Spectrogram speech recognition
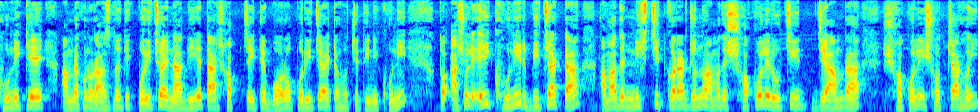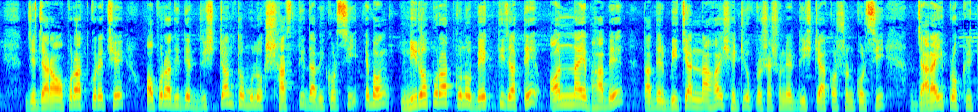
খুনিকে আমরা কোনো রাজনৈতিক পরিচয় না দিয়ে তার সবচাইতে বড় পরিচয়টা হচ্ছে তিনি খুনি। তো আসলে এই খুনির বিচারটা আমাদের নিশ্চিত করার জন্য আমাদের সকলের উচিত যে আমরা সকলেই সোচ্চার হই, যে যারা অপরাধ করেছে, অপরাধীদের দৃষ্টান্তমূলক শাস্তি দাবি করছি এবং নিরপরাধ কোনো ব্যক্তি যাতে অন্যায়ভাবে তাদের বিচার না হয়, সেটিও প্রশাসনের দৃষ্টি আকর্ষণ করছি। যারাই প্রকৃত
